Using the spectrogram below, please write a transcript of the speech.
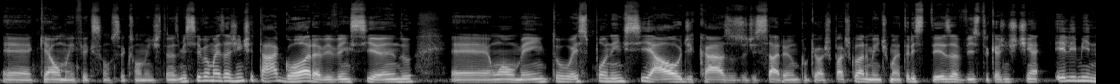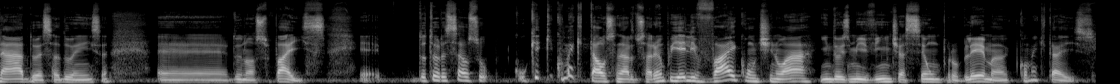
é, que é uma infecção sexualmente transmissível, mas a gente está agora vivenciando é, um aumento exponencial de casos de sarampo, que eu acho particularmente uma tristeza, visto que a gente tinha eliminado essa doença é, do nosso país. Doutor Celso, o que, como é que está o cenário do sarampo e ele vai continuar em 2020 a ser um problema? Como é que está isso?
